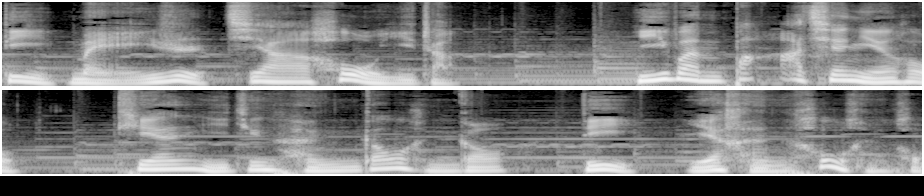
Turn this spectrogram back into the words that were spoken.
地每日加厚一丈。一万八千年后，天已经很高很高，地也很厚很厚。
